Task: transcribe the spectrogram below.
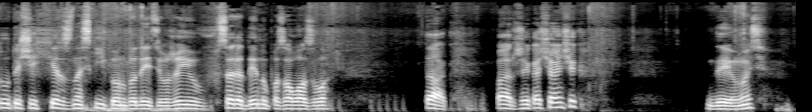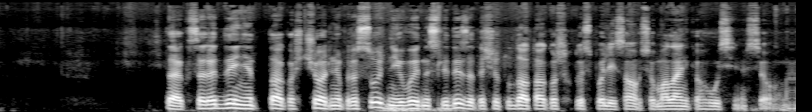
Тут ще хер зна скільки, он подивіться, вже і всередину позалазило. Так, перший качанчик. Дивимось. Так, всередині також чорні присутні і видно сліди за те, що туди також хтось поліз. А ось маленька гусінь, ось вона.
